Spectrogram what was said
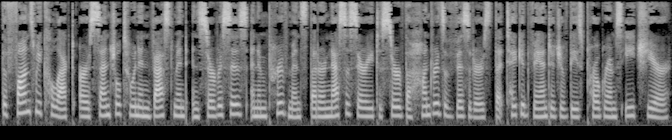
The funds we collect are essential to an investment in services and improvements that are necessary to serve the hundreds of visitors that take advantage of these programs each year,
